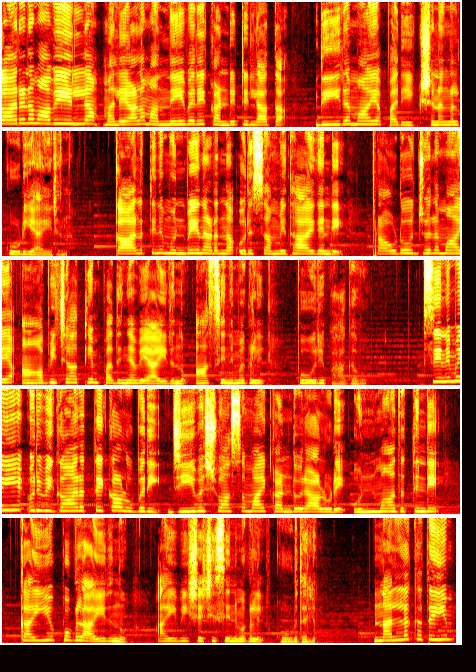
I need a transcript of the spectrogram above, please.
കാരണം അവയെല്ലാം മലയാളം അന്നേവരെ കണ്ടിട്ടില്ലാത്ത ധീരമായ പരീക്ഷണങ്ങൾ കൂടിയായിരുന്നു. കാലത്തിനു മുൻപേ നടന്ന ഒരു സംവിധായകന്റെ പ്രൗഢോജ്വലമായ ആഭിജാത്യം പതിഞ്ഞവയായിരുന്നു ആ സിനിമകളിൽ ഭൂരിഭാഗവും. സിനിമയെ ഒരു വികാരത്തെക്കാൾ ഉപരി ജീവശ്വാസമായി കണ്ട ഒരാളുടെ ഉന്മാദത്തിന്റെ കയ്യൊപ്പുകളായിരുന്നു ഐ വി ശശി സിനിമകളിൽ കൂടുതലും. നല്ല കഥയും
